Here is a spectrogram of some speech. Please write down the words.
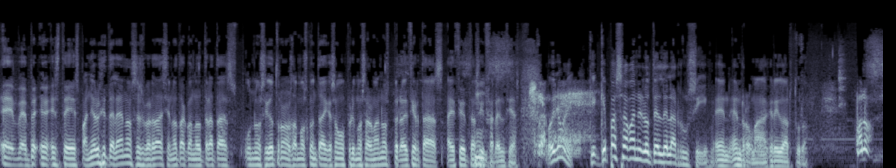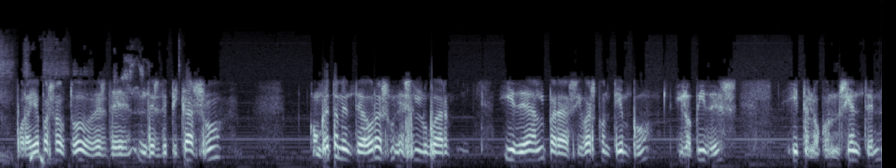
eh, eh, este, españoles y italianos, es verdad, se nota cuando tratas unos y otros, nos damos cuenta de que somos primos hermanos, pero hay ciertas, hay ciertas diferencias. hombre. Óigame, ¿qué, qué pasaba en el Hotel de la Rusi, en, en Roma, querido Arturo? Bueno, por ahí ha pasado todo, desde, desde Picasso. Concretamente ahora es, es el lugar ideal para si vas con tiempo y lo pides y te lo consienten,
